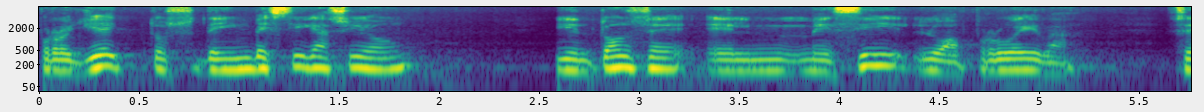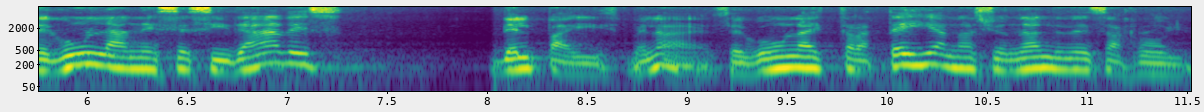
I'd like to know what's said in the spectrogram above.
proyectos de investigación y entonces el MESI lo aprueba según las necesidades del país. Según la Estrategia Nacional de Desarrollo.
